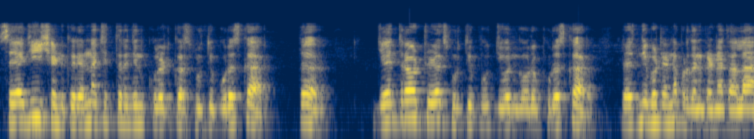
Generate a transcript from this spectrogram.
सयाजी शेंडकर यांना चित्तरंजन कोलटकर स्मृती पुरस्कार तर जयंतराव टिळक स्मृती पु जीवनगौरव पुरस्कार रजनी भट यांना प्रदान करण्यात आला.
